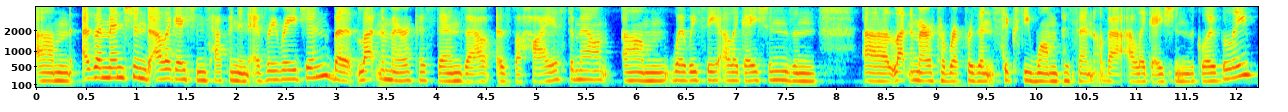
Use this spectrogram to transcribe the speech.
Um, as I mentioned, allegations happen in every region, but Latin America stands out as the highest amount um, where we see allegations, and uh, Latin America represents 61% of our allegations globally.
